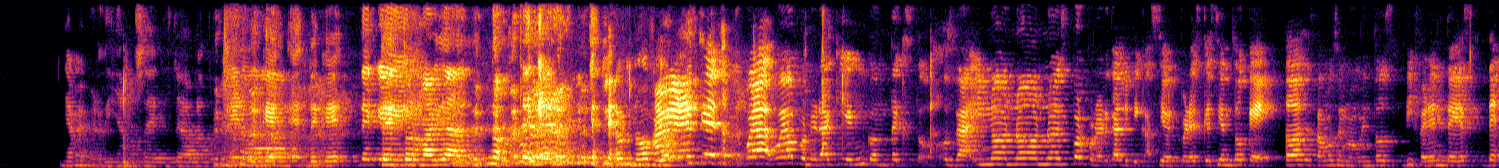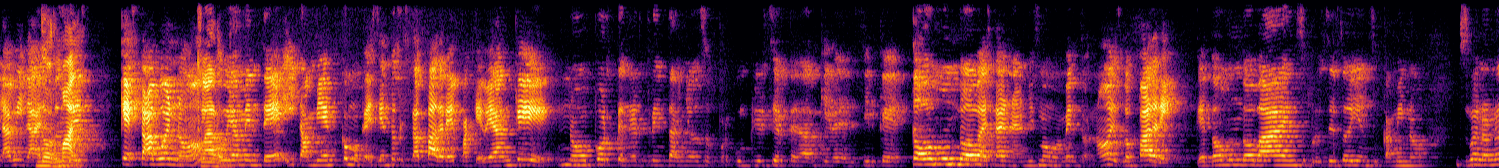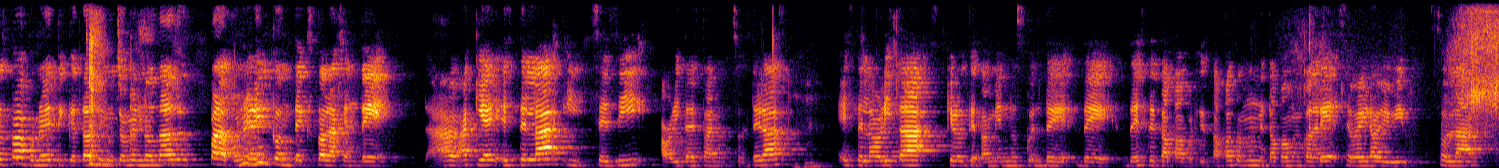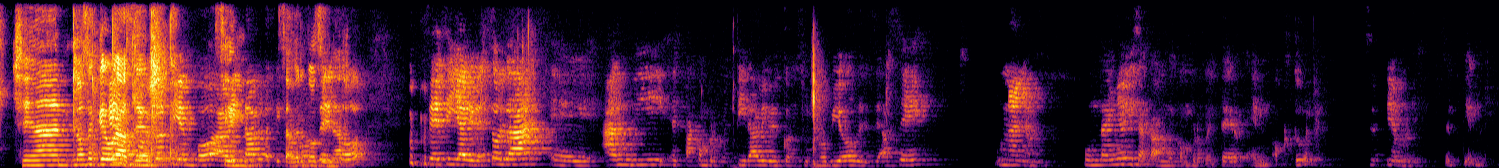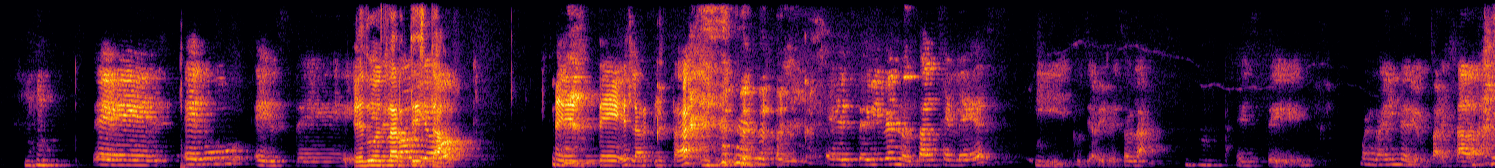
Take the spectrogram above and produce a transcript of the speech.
ya me perdí, ya no sé de qué estoy hablando, pero De eh, de que de te que estorbaría no tener, tener novio. A ver, es que voy a, voy a poner aquí en contexto, o sea, y no, no, no es por poner calificación, pero es que siento que todas estamos en momentos diferentes de la vida. Normal. Entonces, que está bueno, Claro. obviamente, y también como que siento que está padre para que vean que no por tener 30 años o por cumplir cierta edad quiere decir que todo mundo va a estar en el mismo momento, ¿no? Es lo padre, que todo mundo va en su proceso y en su camino. Pues bueno, no es para poner etiquetas ni mucho menos nada, es para poner en contexto a la gente. A- Aquí Estela y Ceci ahorita están solteras. Ujú. Estela ahorita quiero que también nos cuente de, de esta etapa, porque está pasando una etapa muy padre. Se va a ir a vivir sola Chan, no sé qué voy a en hacer. poco tiempo. Ahorita platicamos saber de cocinar. eso. Ceci ya vive sola. eh, Andy está comprometida, vive con su novio desde hace Un año, un año y se acaban de comprometer en octubre, septiembre. Septiembre. Eh, Edu, este. Edu es la novio, artista. Este, es la artista. este, vive en Los Ángeles y pues ya vive sola. Este, bueno, ahí medio emparejada.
